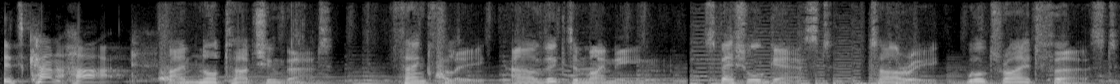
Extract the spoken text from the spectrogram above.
it's kind of hot. I'm not touching that. Thankfully, our victim, I mean, special guest, Tari, will try it first.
